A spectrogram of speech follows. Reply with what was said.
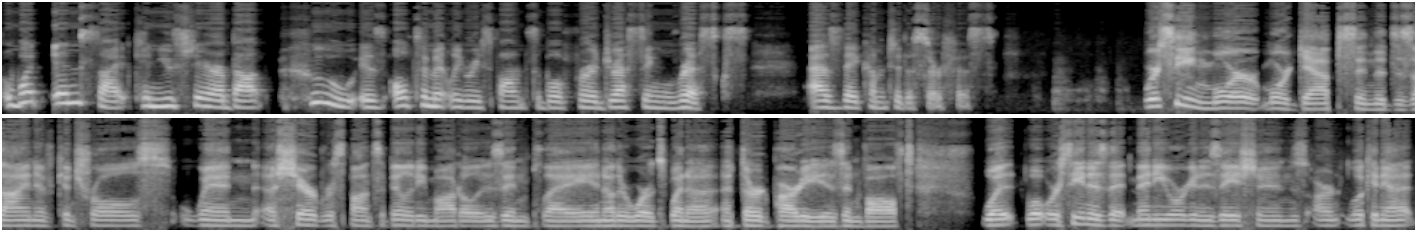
what insight can you share about who is ultimately responsible for addressing risks as they come to the surface? We're seeing more more gaps in the design of controls when a shared responsibility model is in play. In other words, when a, a third party is involved what what we're seeing is that many organizations aren't looking at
